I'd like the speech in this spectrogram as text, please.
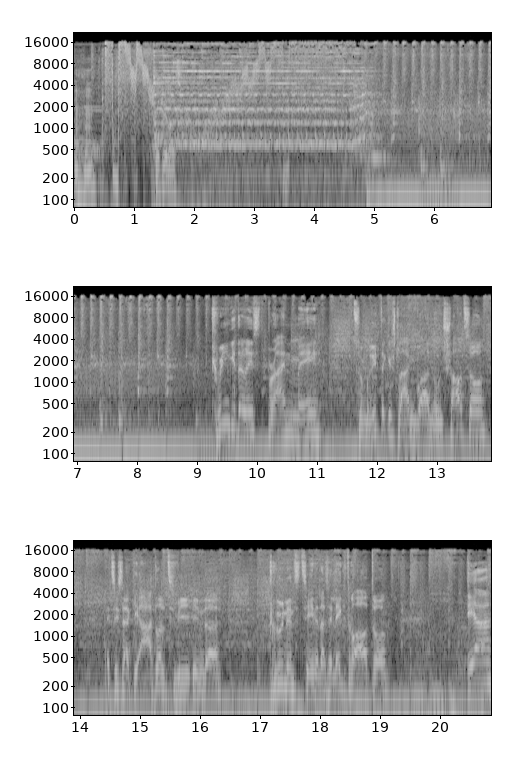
Mhm. Probieren wir's. Queen-Gitarrist Brian May zum Ritter geschlagen worden und schaut so, jetzt ist er geadelt wie in der grünen Szene, das Elektroauto. Er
